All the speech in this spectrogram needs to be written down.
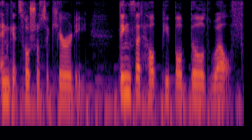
and get Social Security, things that helped people build wealth.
